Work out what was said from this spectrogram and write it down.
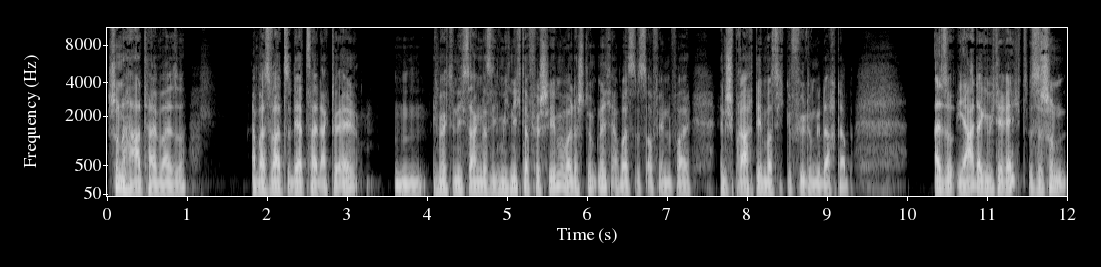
Schon hart teilweise. Aber es war zu der Zeit aktuell. Hm, Ich möchte nicht sagen, dass ich mich nicht dafür schäme, weil das stimmt nicht, aber es ist auf jeden Fall entsprach dem, was ich gefühlt und gedacht habe. Also ja, da gebe ich dir recht. Es ist schon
